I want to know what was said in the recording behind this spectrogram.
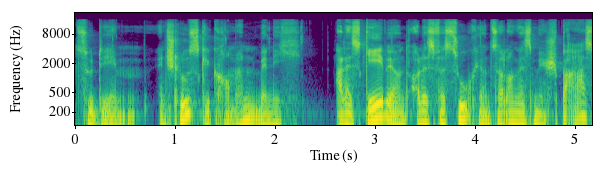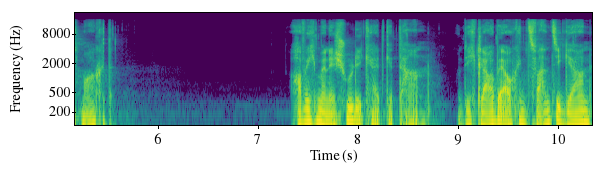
zu dem Entschluss gekommen, wenn ich alles gebe und alles versuche und solange es mir Spaß macht, habe ich meine Schuldigkeit getan. Und ich glaube auch in 20 Jahren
